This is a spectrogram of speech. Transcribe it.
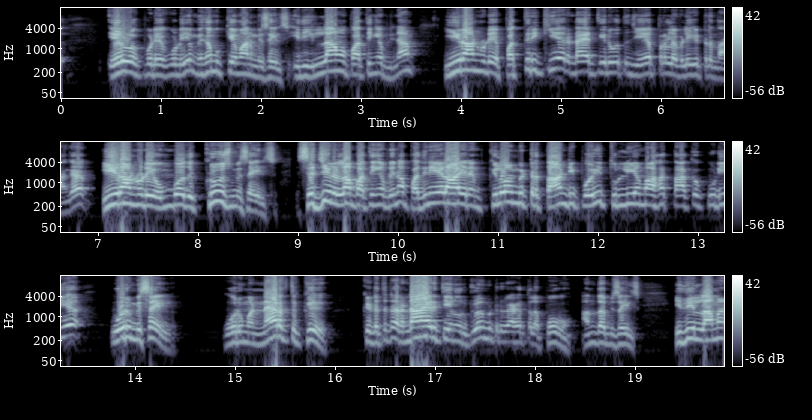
ஏவக்கூடிய மிக முக்கியமான மிசைல்ஸ் இது இல்லாம பாத்தீங்க அப்படின்னா ஈரானுடைய பத்திரிகையை ரெண்டாயிரத்தி இருபத்தஞ்சு ஏப்ரல்ல வெளியிட்டிருந்தாங்க. ஈரானுடைய ஒன்பது க்ரூஸ் மிசைல்ஸ் செஜில் எல்லாம் பாத்தீங்க அப்படின்னா பதினேழாயிரம் கிலோமீட்டர் தாண்டி போய் துல்லியமாக தாக்கக்கூடிய ஒரு மிசைல் ஒரு மணி நேரத்துக்கு கிட்டத்தட்ட ரெண்டாயிரத்தி ஐநூறு கிலோமீட்டர் வேகத்துல போகும் அந்த மிசைல்ஸ் இது இல்லாம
